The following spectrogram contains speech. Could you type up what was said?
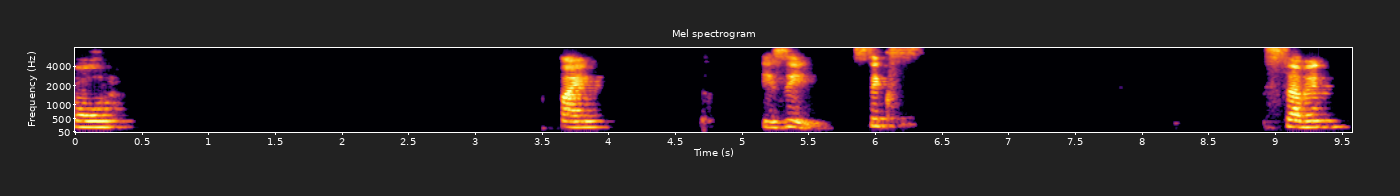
four, five, easy, six, seven,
